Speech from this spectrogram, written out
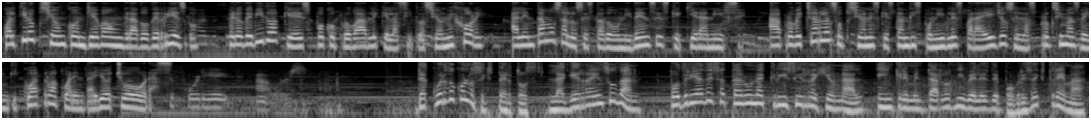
Cualquier opción conlleva un grado de riesgo, pero debido a que es poco probable que la situación mejore, alentamos a los estadounidenses que quieran irse, a aprovechar las opciones que están disponibles para ellos en las próximas 24 a 48 horas. De acuerdo con los expertos, la guerra en Sudán podría desatar una crisis regional e incrementar los niveles de pobreza extrema,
